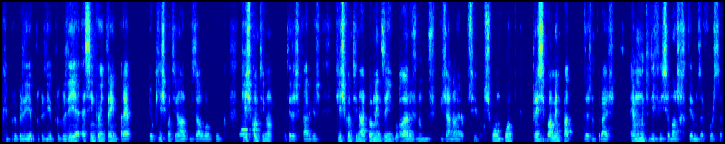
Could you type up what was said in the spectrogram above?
que progredia, progredia, progredia. Assim que eu entrei em prep, eu quis continuar a utilizar o logbook, quis continuar a ter as cargas, quis continuar pelo menos a igualar os números e já não era possível. Chegou um ponto, principalmente para atletas naturais, é muito difícil nós retermos a força,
